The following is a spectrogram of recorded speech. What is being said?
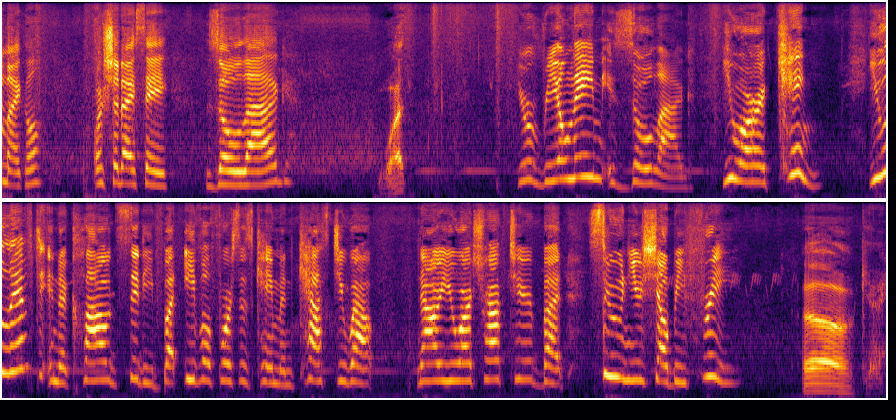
Hello, Michael. Or should I say, Zolag? What? Your real name is Zolag. You are a king. You lived in a cloud city, but evil forces came and cast you out. Now you are trapped here, but soon you shall be free. Okay.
